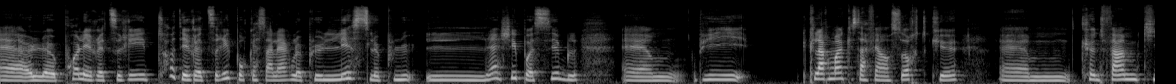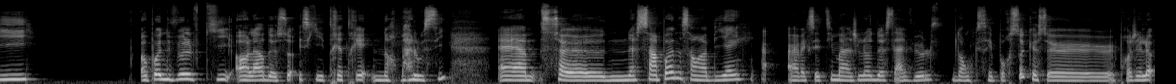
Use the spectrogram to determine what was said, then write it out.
euh, le poil est retiré, tout est retiré pour que ça a l'air le plus lisse, le plus lâché possible. Euh, puis clairement que ça fait en sorte que qu'une femme qui a pas une vulve qui a l'air de ça, ce qui est très très normal aussi, euh, se, ne sent pas nécessairement bien avec cette image-là de sa vulve. Donc, c'est pour ça que ce projet-là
